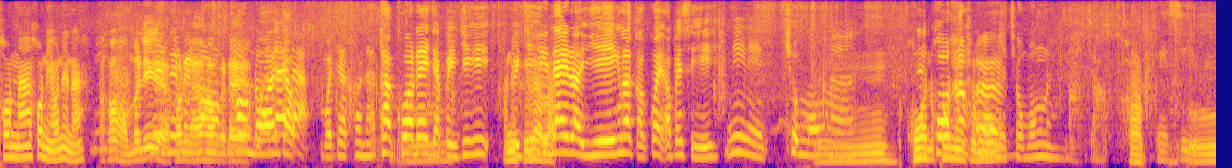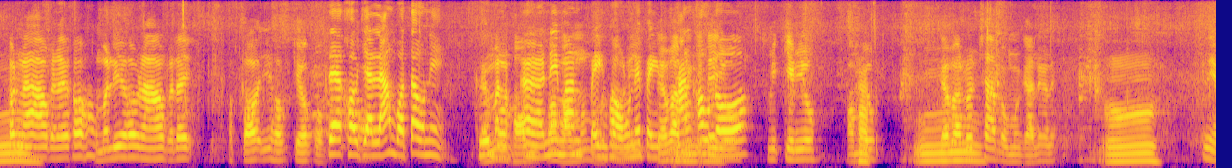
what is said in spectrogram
ข้าวหน้าข้าวเหนียวเนี่ยนะเขาหอมมะลิอะเขาหนาเขาก็ได้ข้าวน้อยจะบ่จะข้าวนะถ้าคั่วได้จะเป็นจี้อันนี้เป็นคืออะไรจี้ได้และยิงแล้วก็กล้วยเอาไปสี นี่นี่ชั่วโมงนะอืมคั่วคั่วหนึ่งชั่วโมงเออชั่วโมงหนึงเจ้าครับแปดสิบอืมเขาหนาเขาก็ได้เขาหอมมะลิเขาหนาเขาก็ได้ปอยี่เขาเกี่ยวกับแต่เขาจะล้างบ่อเต้านี่ คือแต่มันหอมเออนี่มันเป็นของนี่เป็นแต่ว่าทานมีข้าวดอมีกลินอยู่หอมครัอบยู่อืมแต่ว่ารสชาติเหมือนกันเลยอ๋อนี่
